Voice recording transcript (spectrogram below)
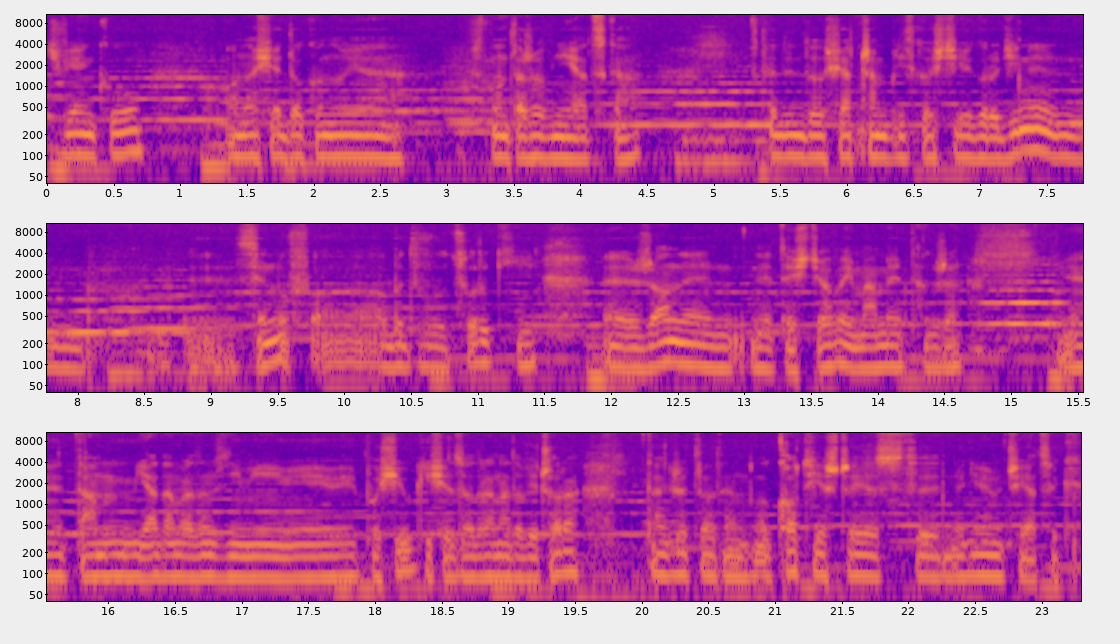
dźwięku, ona się dokonuje w montażowni Jacka. Wtedy doświadczam bliskości jego rodziny, y, synów, obydwu córki, y, żony, y, teściowej, mamy, także tam jadam razem z nimi posiłki, siedzę od rana do wieczora, także to ten no, kot jeszcze jest, no nie wiem czy Jacek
